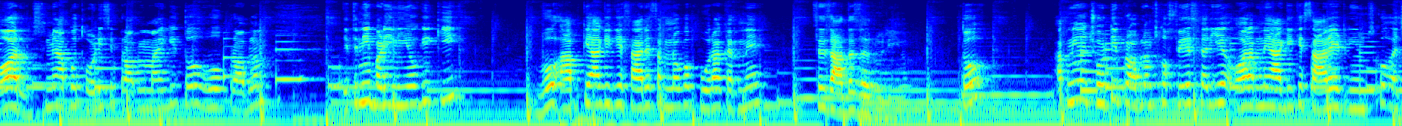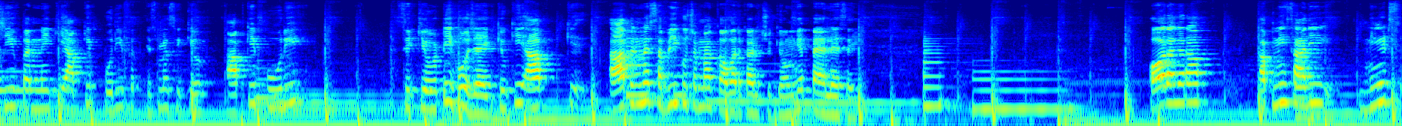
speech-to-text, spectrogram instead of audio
और उसमें आपको थोड़ी सी प्रॉब्लम आएगी तो वो प्रॉब्लम इतनी बड़ी नहीं होगी कि वो आपके आगे के सारे सपनों को पूरा करने से ज़्यादा ज़रूरी हो। तो अपनी छोटी प्रॉब्लम्स को फेस करिए और अपने आगे के सारे ड्रीम्स को अचीव करने की आपकी पूरी इसमें सिक्योर आपकी पूरी सिक्योरिटी हो जाए क्योंकि आपके, आप इनमें सभी कुछ अपना कवर कर चुके होंगे पहले से ही। और अगर आप अपनी सारी नीड्स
